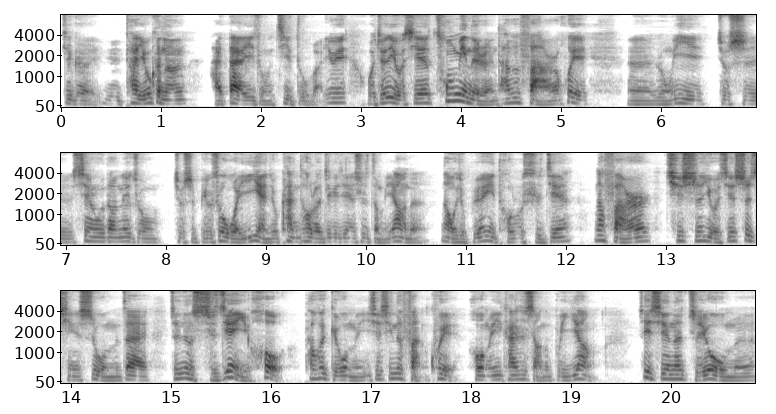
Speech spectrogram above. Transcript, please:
这个他有可能还带一种嫉妒吧，因为我觉得有些聪明的人，他们反而会。嗯、容易就是陷入到那种，就是比如说我一眼就看透了这个件事怎么样的，那我就不愿意投入时间。那反而其实有些事情是我们在真正实践以后，它会给我们一些新的反馈，和我们一开始想的不一样。这些呢，只有我们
